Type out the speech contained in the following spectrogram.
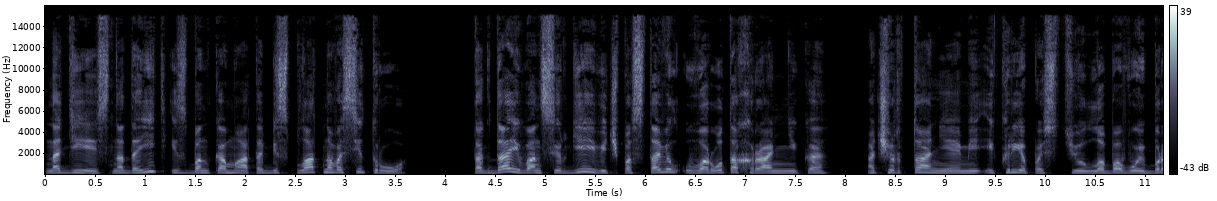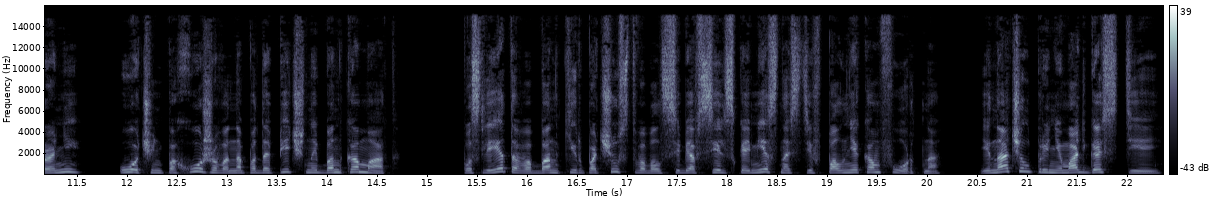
надеясь надоить из банкомата бесплатного ситро. Тогда Иван Сергеевич поставил у ворот охранника. Очертаниями и крепостью лобовой брони очень похожего на подопечный банкомат. После этого банкир почувствовал себя в сельской местности вполне комфортно и начал принимать гостей.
